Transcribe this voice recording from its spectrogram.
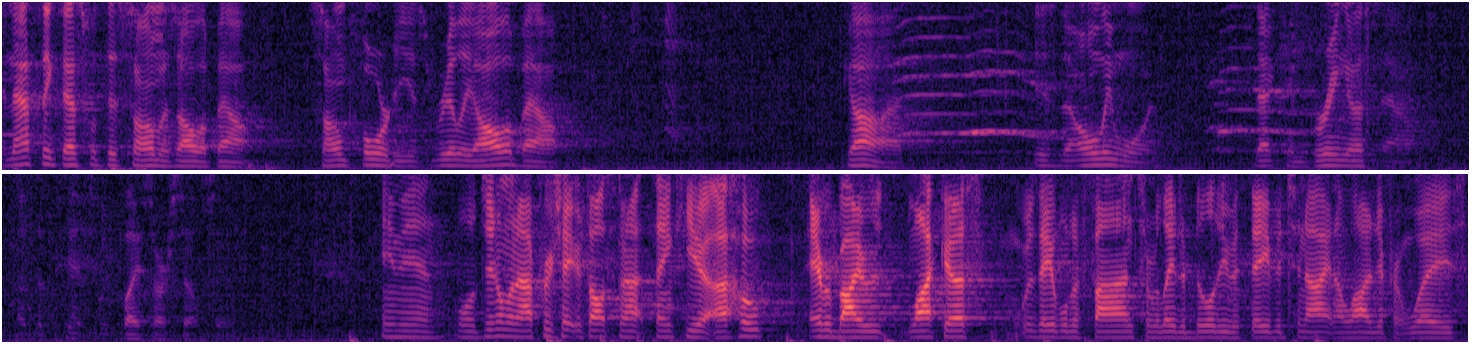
And I think that's what this psalm is all about. Psalm 40 is really all about God is the only one that can bring us out of the pits we place ourselves in. Amen. Well, gentlemen, I appreciate your thoughts tonight. Thank you. I hope everybody like us was able to find some relatability with David tonight in a lot of different ways.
